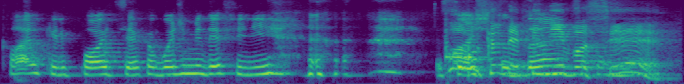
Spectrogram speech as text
Claro que ele pode, você acabou de me definir. eu Como que eu defini você? Também.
